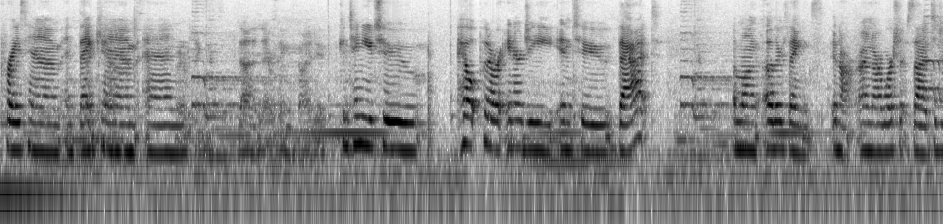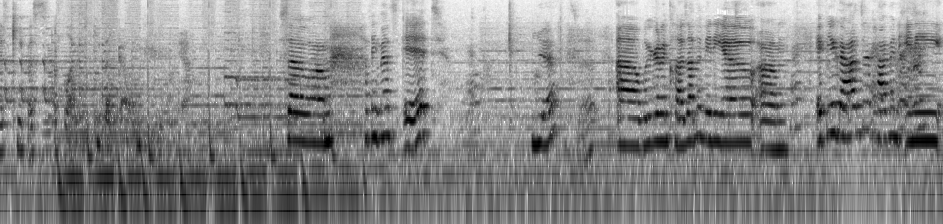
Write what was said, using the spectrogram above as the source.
praise him and thank, Thank him. him, and everything done and everything he's gonna do. continue to help put our energy into that among other things in our in our worship side to just keep us afloat, keep us going. Yeah. So um, I think that's it. Yeah. That's it. uh, we're gonna close out the video. Um, if you guys are having any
